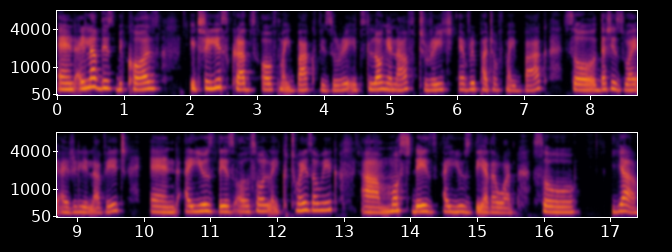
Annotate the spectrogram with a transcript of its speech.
and i love this because it really scrubs off my back vizuri. It's long enough to reach every part of my back. So that is why i really love it and I use this also like twice a week. Um, most days I use the other one. So yeah,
